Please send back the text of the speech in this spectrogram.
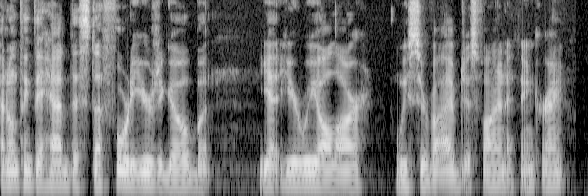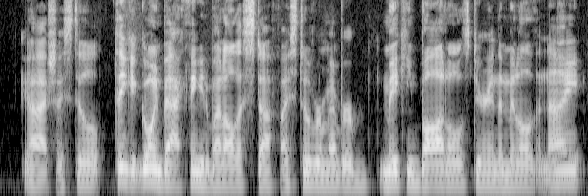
I don't think they had this stuff 40 years ago, but yet here we all are. We survived just fine, I think, right? gosh, I still think it going back thinking about all this stuff. I still remember making bottles during the middle of the night,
